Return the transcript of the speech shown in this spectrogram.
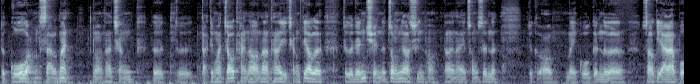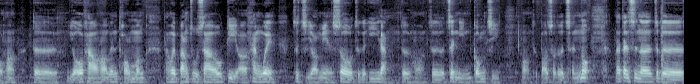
的国王萨勒曼哦，他强呃呃打电话交谈哦，那他也强调了这个人权的重要性哈。当然，他也重申了这个哦，美国跟那个沙地阿拉伯哈的友好哈跟同盟。他会帮助沙地哦捍卫自己哦免受这个伊朗的哈这个阵营攻击哦，保守这个承诺。那但是呢，这个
